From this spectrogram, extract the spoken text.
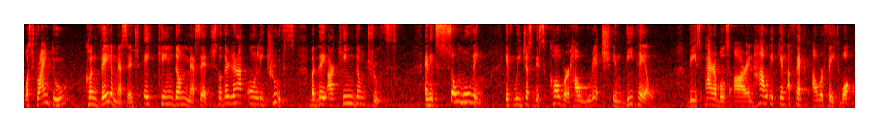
was trying to convey a message, a kingdom message. So they're not only truths, but they are kingdom truths. And it's so moving if we just discover how rich in detail these parables are and how it can affect our faith walk,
